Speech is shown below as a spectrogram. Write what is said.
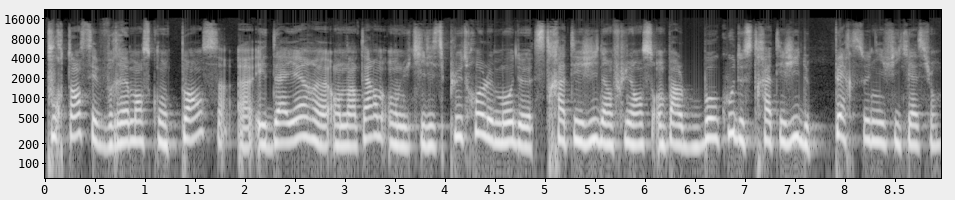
Pourtant, c'est vraiment ce qu'on pense. Euh, et d'ailleurs, en interne, on n'utilise plus trop le mot de stratégie d'influence. On parle beaucoup de stratégie de personnification.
